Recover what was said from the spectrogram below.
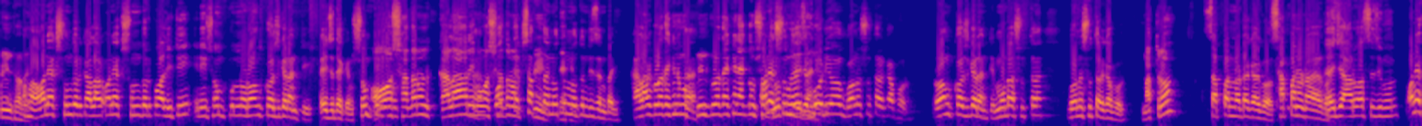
প্রিন্ট হবে। হ্যাঁ অনেক সুন্দর কালার অনেক সুন্দর কোয়ালিটি এটি সম্পূর্ণ রং কস গ্যারান্টি এই যে দেখেন সম্পূর্ণ অসাধারণ কালার এবং অসাধারণ প্রত্যেক সপ্তাহে নতুন নতুন ডিজাইন ভাই কালারগুলো দেখেন এবং হ্যাঁ। প্রিন্টগুলো দেখেন একদম অনেক সুন্দর এই যে বডিও গণসূতার কাপড় রং কস গ্যারান্টি মোটা সুতা গণসূতার কাপড়। মাত্র ছাপ্পান্ন টাকা গজ। ছাপ্পান্ন টাকা। এই যে আরও আছে যেমন অনেক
